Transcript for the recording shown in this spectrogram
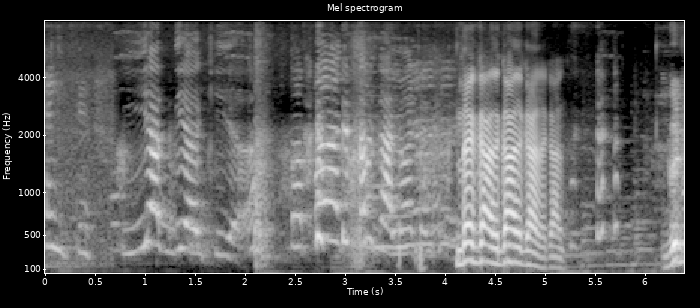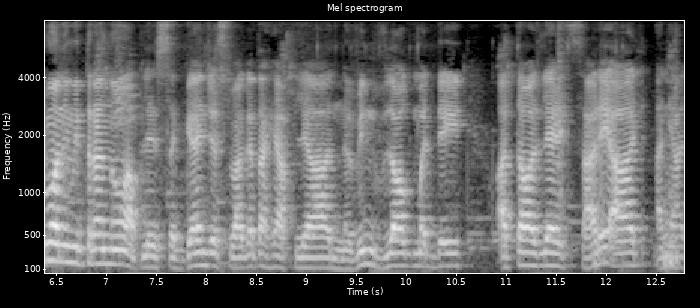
दे गाल गाल गाल गाल गुड मॉर्निंग मित्रांनो. आपले सगळ्यांचे स्वागत आहे आपल्या नवीन व्लॉगमध्ये. आता वाजले आहेत साडेआठ आणि आज-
